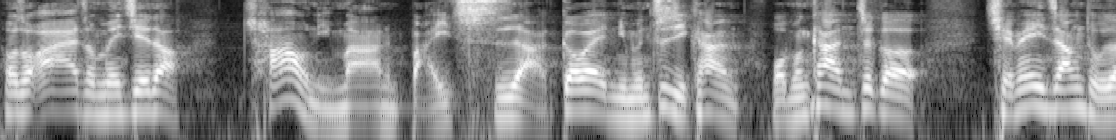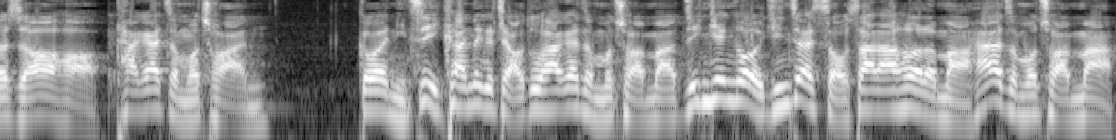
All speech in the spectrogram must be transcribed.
他说，哎，怎么没接到？操你妈，你白痴啊！各位你们自己看，我们看这个前面一张图的时候，哈，他该怎么传？各位，你自己看那个角度，他该怎么传嘛？金天狗已经在守萨拉赫了嘛？还要怎么传嘛？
